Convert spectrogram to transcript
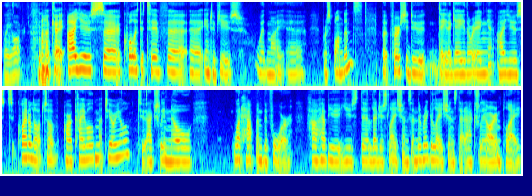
where you are? okay, I use uh, qualitative uh, uh, interviews with my uh, respondents. But first, you do data gathering. I used quite a lot of archival material to actually know what happened before. How have you used the legislations and the regulations that actually are in play?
